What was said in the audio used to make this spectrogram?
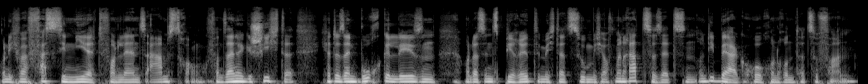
und ich war fasziniert von Lance Armstrong, von seiner Geschichte. Ich hatte sein Buch gelesen und das inspirierte mich dazu, mich auf mein Rad zu setzen und die Berge hoch und runter zu fahren.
